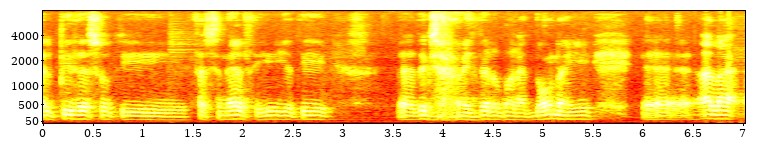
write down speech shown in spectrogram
ελπίδες ότι θα συνέλθει γιατί δεν ξέρω αν ήταν ο Μαραντόνα ή, αλλά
